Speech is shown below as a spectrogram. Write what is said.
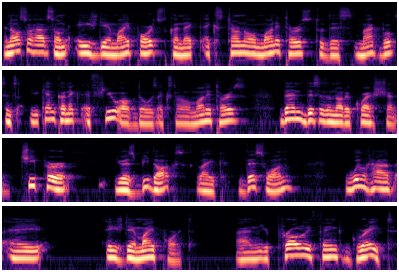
and also have some HDMI ports to connect external monitors to this MacBook. Since you can connect a few of those external monitors, then this is another question. Cheaper USB docks like this one will have a HDMI port and you probably think great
